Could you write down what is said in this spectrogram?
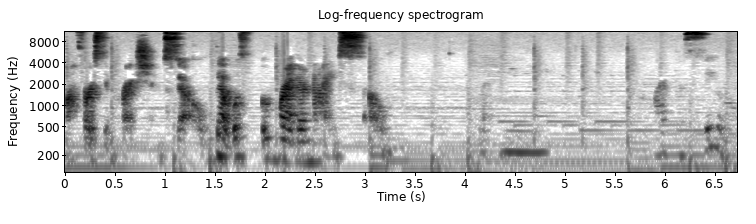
my first impression. So that was rather nice. So let me crack the seal.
